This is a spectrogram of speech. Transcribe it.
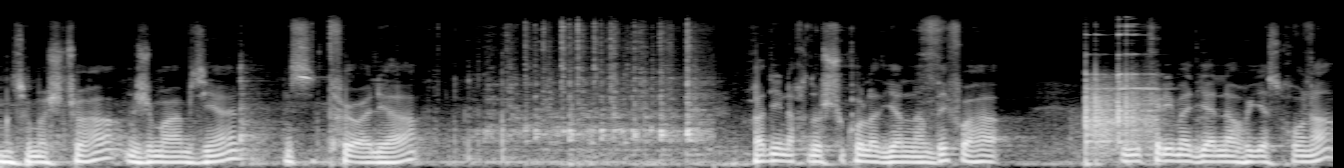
نتوما شفتوها. مجموعة مزيان. نصفيو عليها. غادي ناخذوا الشوكولا ديالنا نضيفوها. الكريمة ديالنا وهي سخونة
